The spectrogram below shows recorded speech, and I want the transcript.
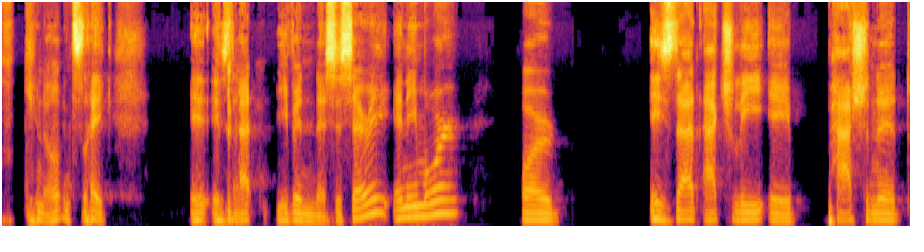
You know it's like is that even necessary anymore? Or is that actually a passionate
